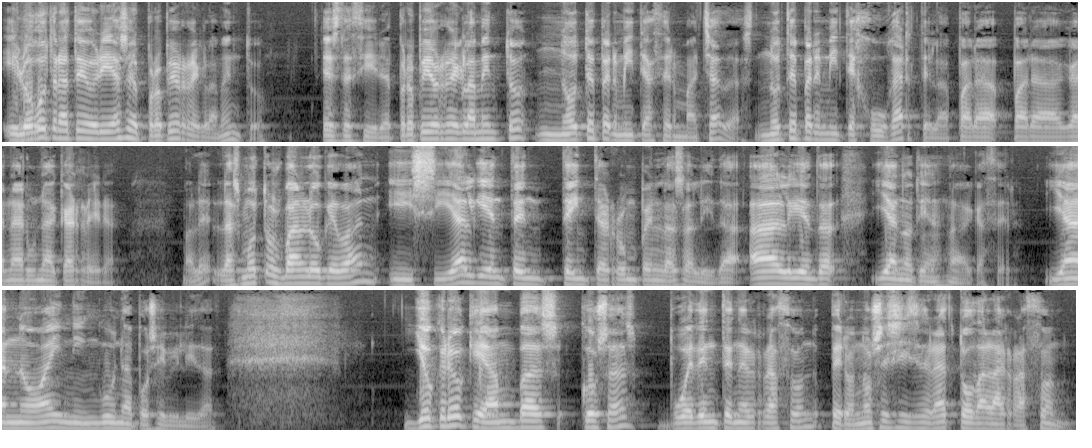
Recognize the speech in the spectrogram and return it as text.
Y luego otra teoría es el propio reglamento. Es decir, el propio reglamento no te permite hacer machadas, no te permite jugártela para, para ganar una carrera. Las motos van lo que van y si alguien te, interrumpe en la salida, alguien ya no tienes nada que hacer, ya no hay ninguna posibilidad. Yo creo que ambas cosas pueden tener razón, pero no sé si será toda la razón.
